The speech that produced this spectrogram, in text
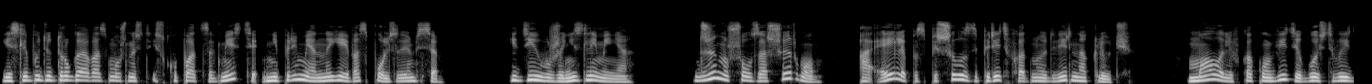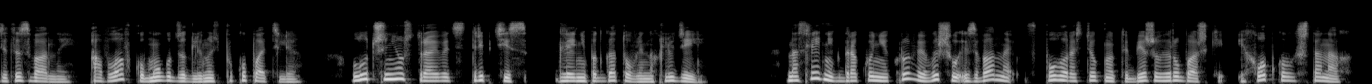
если будет другая возможность искупаться вместе, непременно ей воспользуемся». «Иди уже, не зли меня». Джин ушел за ширму, а Эля поспешила запереть входную дверь на ключ. Мало ли в каком виде гость выйдет из ванной, а в лавку могут заглянуть покупатели. Лучше не устраивать стриптиз для неподготовленных людей. Наследник драконьей крови вышел из ванны в полурастегнутой бежевой рубашке и хлопковых штанах,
